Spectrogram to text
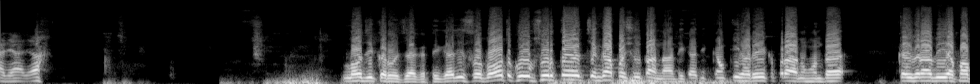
ਆ ਜਾ ਆ ਜਾ। ਲਓ ਜੀ ਕਰੋ ਚੈੱਕ ਠੀਕ ਹੈ ਜੀ। ਸੋ ਬਹੁਤ ਖੂਬਸੂਰਤ ਚੰਗਾ ਪਸ਼ੂ ਧਾਨਾ ਠੀਕ ਹੈ ਜੀ। ਕਿਉਂਕਿ ਹਰੇਕ ਭਰਾ ਨੂੰ ਹੁੰਦਾ ਕਈ ਵਾਰ ਵੀ ਆਪਾਂ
